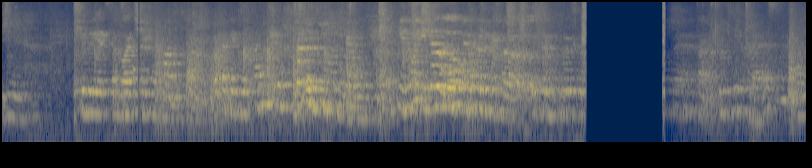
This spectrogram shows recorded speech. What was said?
Щебрец собачий. Так як ви кажете, Ні, ну так, тут є хрест, але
